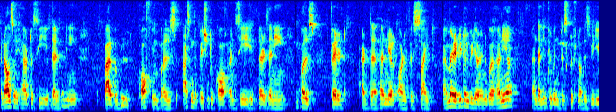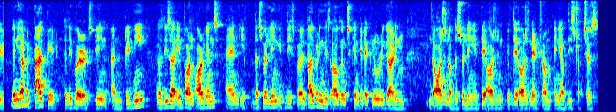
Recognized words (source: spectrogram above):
and also you have to see if there is any palpable cough impulse, asking the patient to cough and see if there is any impulse felt at the hernial orifice site. I made a detailed video on inguinal hernia and the link will be in the description of this video. Then you have to palpate the liver, spleen and kidney because these are important organs and if the swelling, if these, while palpating these organs, you can get a clue regarding the origin of the swelling if they origin if they originate from any of these structures.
